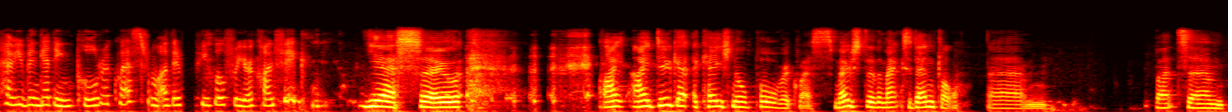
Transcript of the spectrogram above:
have you been getting pull requests from other people for your config? Yes. So I I do get occasional pull requests. Most of them accidental. Um, but um,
